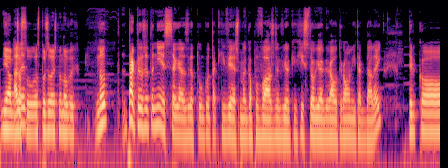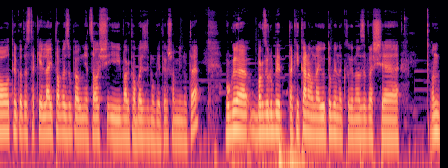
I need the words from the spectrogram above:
nie mam Ale... czasu rozpoczynać na nowych. No tak, tylko że to nie jest serial z gatunku takich, wiesz, mega poważnych, wielkich historii jak Gra o Tron i tak dalej. Tylko, tylko to jest takie lightowe zupełnie coś i warto obejrzeć, mówię, pierwszą minutę. W ogóle bardzo lubię taki kanał na YouTubie, który nazywa się on,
